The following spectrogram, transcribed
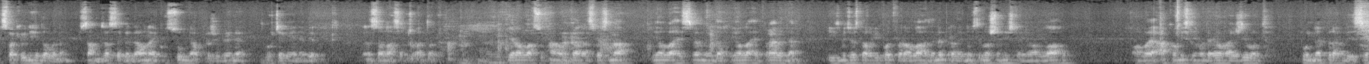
svaki od njih je dovoljan sam za sebe, da onaj ko sumnja u proživljenje, zbog čega je nevjernik. Da nas Allah sačuva toga. Jer Allah subhanahu wa ta'ala sve zna, i Allah je sve mudar i Allah je pravedan i između ostalog i potvora Allah za nepravednost i loše mišljenje o Allahu. Ovaj, ako mislimo da je ovaj život pun nepravde sve,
